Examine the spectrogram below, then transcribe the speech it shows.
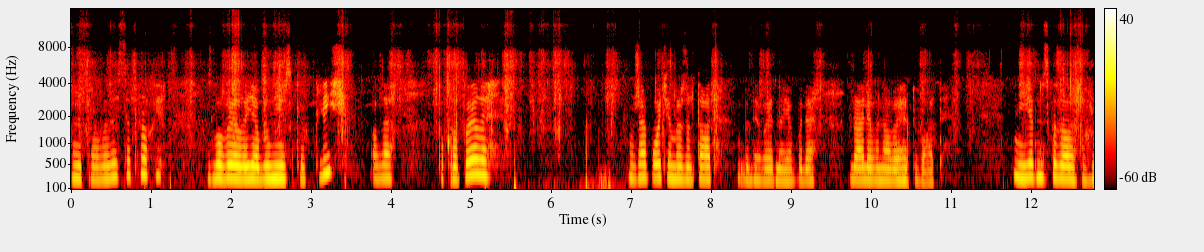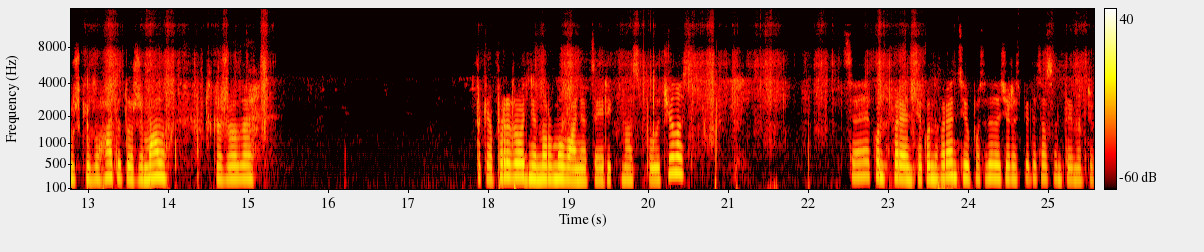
Виправилися трохи. Зловили яблунівський кліщ, але покропили. Вже потім результат буде видно, як буде далі вона вегетувати. Ні, я б не сказала, що грушки багато, теж мало. Скажу, але таке природнє нормування цей рік у нас вийшло. Це конференція. Конференцію посадили через 50 сантиметрів.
